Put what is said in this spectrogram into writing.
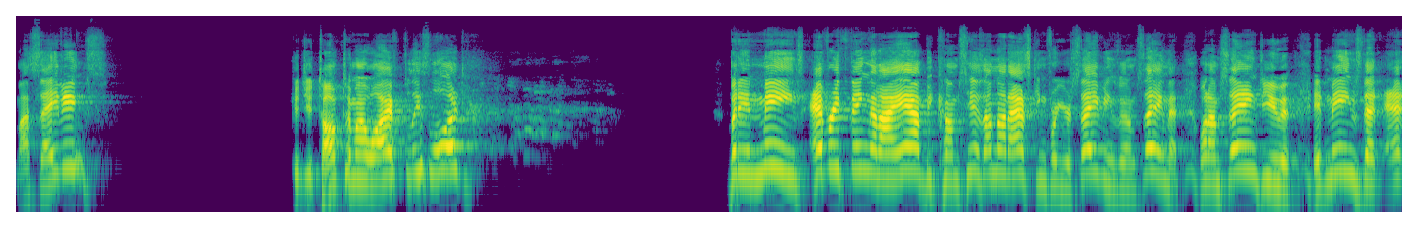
My savings? Could you talk to my wife, please, Lord? But it means everything that I am becomes His. I'm not asking for your savings when I'm saying that. What I'm saying to you is it means that, eh,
